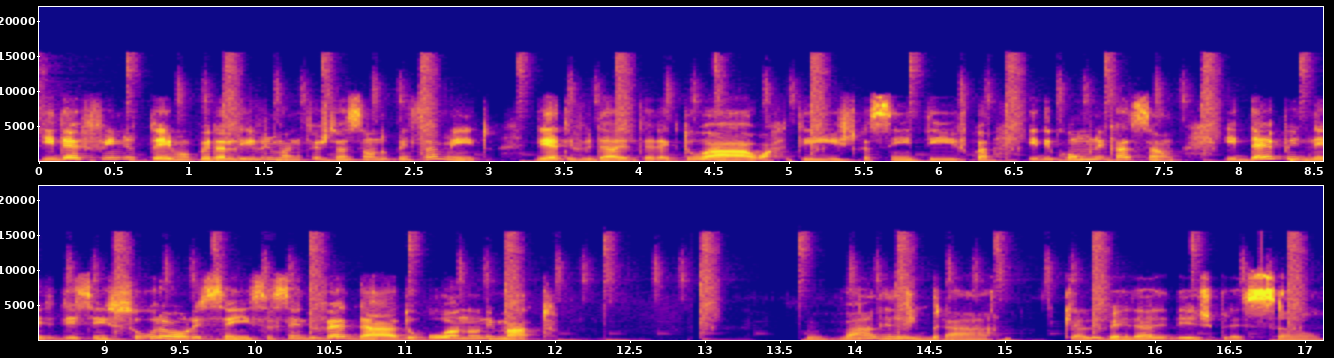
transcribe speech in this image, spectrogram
e define o termo pela livre manifestação do pensamento, de atividade intelectual, artística, científica e de comunicação, independente de censura ou licença, sendo vedado o anonimato. Vale lembrar que a liberdade de expressão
